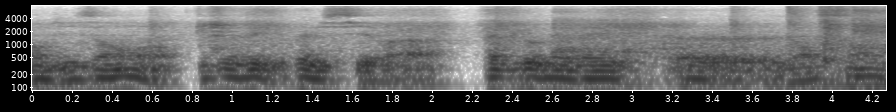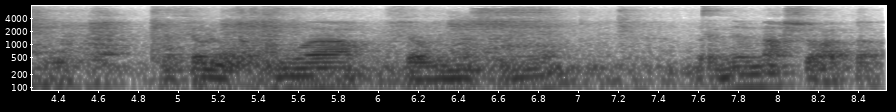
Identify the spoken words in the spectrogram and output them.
en disant je vais réussir à agglomérer euh, l'ensemble, à faire le trou noir, faire venir le monde. Ça ne marchera pas.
